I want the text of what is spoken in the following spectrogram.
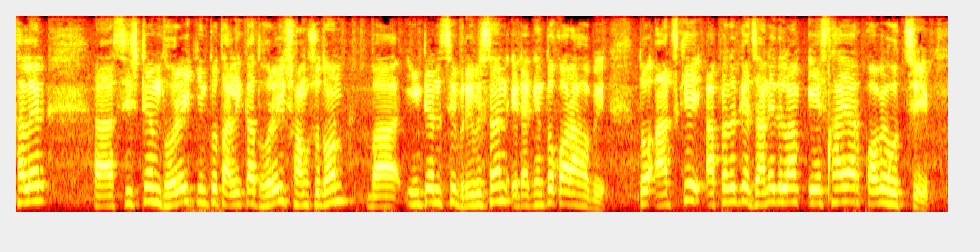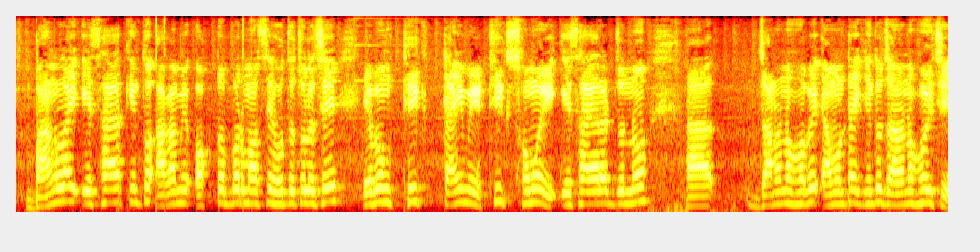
সালের সিস্টেম ধরেই কিন্তু তালিকা ধরেই সংশোধন বা ইন্টেনসিভ রিভিশন এটা কিন্তু করা হবে। তো আজকে আপনাদেরকে জানিয়ে দিলাম এসআইআর কবে হচ্ছে। বাংলায় এসআইআর কিন্তু আগামী অক্টোবর মাসে হতে চলেছে এবং ঠিক টাইমে ঠিক সময়ে এসআইআরের জন্য জানানো হবে, এমনটাই কিন্তু জানানো হয়েছে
